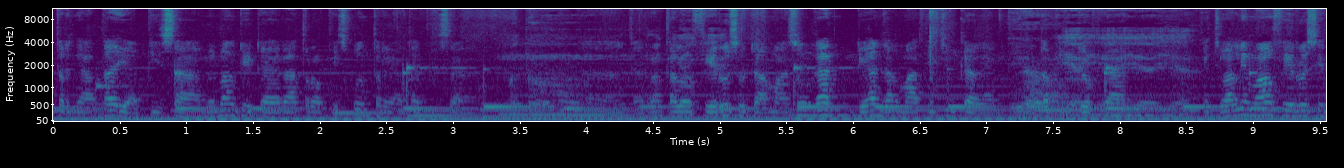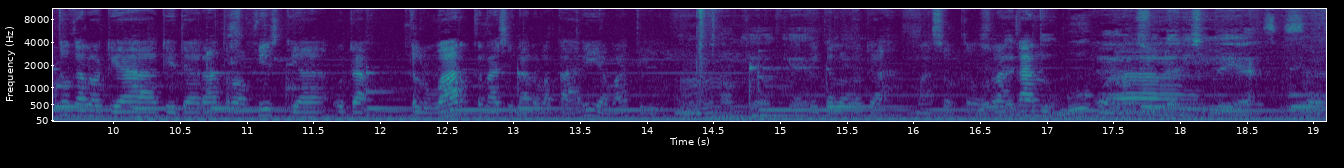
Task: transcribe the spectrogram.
ternyata ya bisa. Memang di daerah tropis pun ternyata bisa. Betul. Nah, karena kalau virus sudah masuk kan dia nggak mati juga kan, Iya. tetap Iya hidup iya kan. iya. Kecuali mau virus itu kalau dia di daerah tropis dia udah keluar kena sinar matahari ya mati. Hmm. Oke oke. Tapi kalau udah masuk ke Sudah orang di kan tubuh, ya, langsung dari situ ya. susah.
